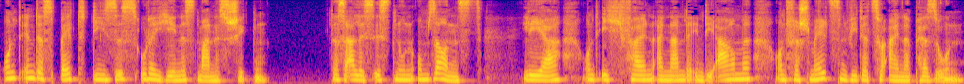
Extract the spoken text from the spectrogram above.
und in das Bett dieses oder jenes Mannes schicken. Das alles ist nun umsonst. Lea und ich fallen einander in die Arme und verschmelzen wieder zu einer Person.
